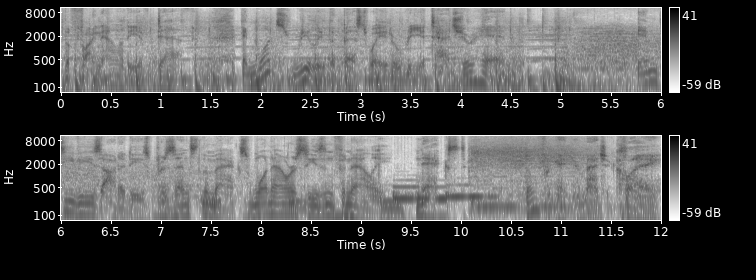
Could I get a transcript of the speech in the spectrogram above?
the finality of death, and what's really the best way to reattach your head. MTV's Oddities presents The Maxx one-hour season finale. Next. Don't forget your magic clay.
